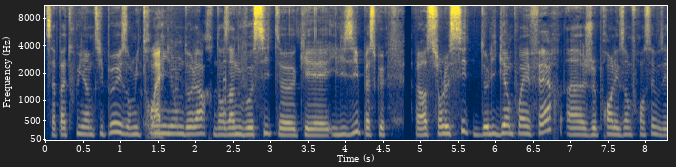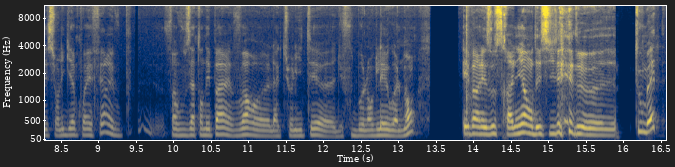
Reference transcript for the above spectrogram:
ça patouille un petit peu. Ils ont mis 30 Ouais. millions de dollars dans un nouveau site euh, qui est illisible parce que, alors, sur le site de Ligue1.fr, euh, je prends l'exemple français, vous allez sur Ligue1.fr et vous, enfin, vous attendez pas à voir euh, l'actualité du football anglais ou allemand. Et ben, les Australiens ont décidé de tout mettre.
